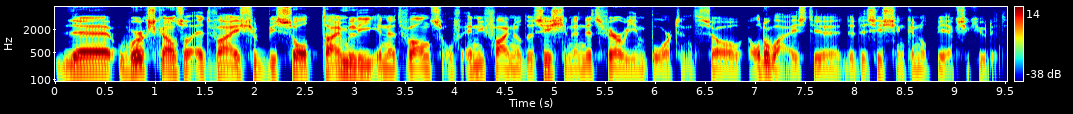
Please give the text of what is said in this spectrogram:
The Works Council advice should be sought timely in advance of any final decision, and that's very important. So, otherwise, the, the decision cannot be executed.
